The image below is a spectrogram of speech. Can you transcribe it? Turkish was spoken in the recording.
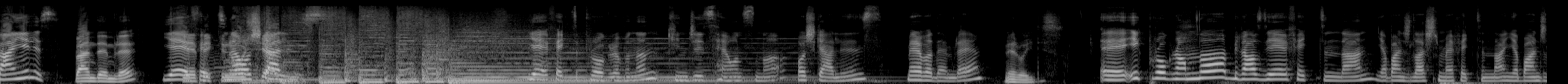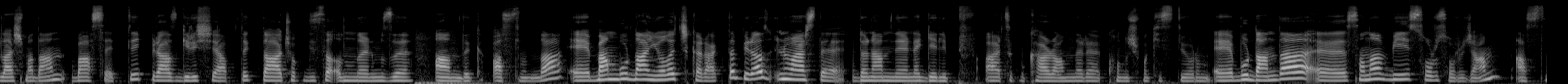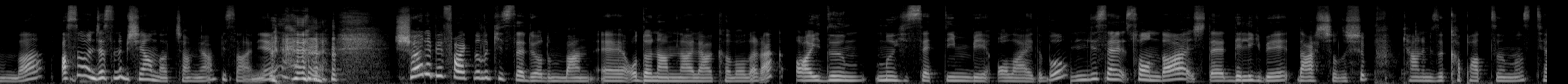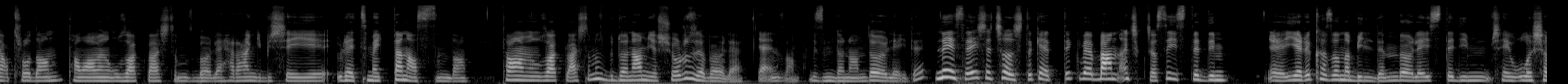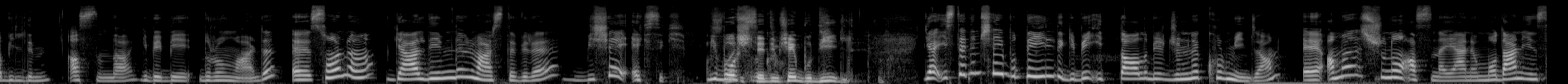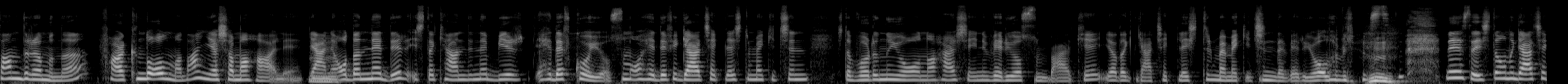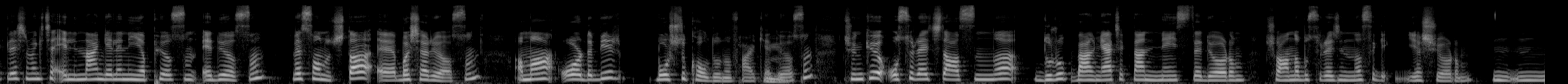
Ben Yeliz. Ben de Emre. Y, Y Efekti'ne Efekti'ne hoş hoş geldiniz. Y Efekti programının ikinci seansına hoş geldiniz. Merhaba Demre. Merhaba İdiz. Ee, ilk programda biraz Y efektinden, yabancılaştırma efektinden, yabancılaşmadan bahsettik. Biraz giriş yaptık. Daha çok lise anılarımızı andık aslında. Ee, ben buradan yola çıkarak da biraz üniversite dönemlerine gelip artık bu kavramları konuşmak istiyorum. Ee, buradan da e, sana bir soru soracağım aslında. Aslında öncesinde bir şey anlatacağım ya. Bir saniye. Şöyle bir farklılık hissediyordum ben e, o dönemle alakalı olarak. Aydığımı hissettiğim bir olaydı bu. Lise sonda işte deli gibi ders çalışıp kendimizi kapattığımız, tiyatrodan tamamen uzaklaştığımız böyle herhangi bir şeyi üretmekten aslında tamamen uzaklaştığımız bir dönem yaşıyoruz ya böyle. Yani bizim dönemde öyleydi. Neyse işte çalıştık ettik ve ben açıkçası istediğim e, yeri kazanabildim. Böyle istediğim şeye ulaşabildim aslında gibi bir durum vardı. E, sonra geldiğimde üniversite 1'e bir şey eksik. Bir Aslında boşluk. istediğim şey bu değildi. Ya istediğim şey bu değildi gibi iddialı bir cümle kurmayacağım. Ee, ama şunu aslında yani modern insan dramını farkında olmadan yaşama hali. Yani Hmm. o da nedir? İşte kendine bir hedef koyuyorsun. O hedefi gerçekleştirmek için işte varını yoğunu her şeyini veriyorsun belki ya da gerçekleştirmemek için de veriyor olabilirsin. Neyse işte onu gerçekleştirmek için elinden geleni yapıyorsun, ediyorsun ve sonuçta e, başarıyorsun. Ama orada bir boşluk olduğunu fark ediyorsun. Çünkü o süreçte aslında durup ben gerçekten ne hissediyorum, şu anda bu süreci nasıl yaşıyorum,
